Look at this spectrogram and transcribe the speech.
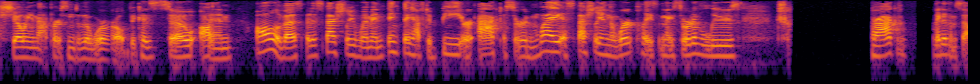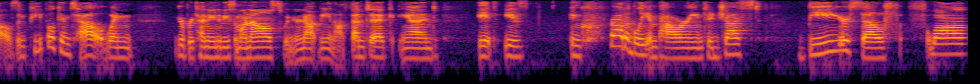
showing that person to the world because so often all of us but especially women think they have to be or act a certain way especially in the workplace and they sort of lose track of themselves and people can tell when you're pretending to be someone else when you're not being authentic and it is incredibly empowering to just be yourself flaws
